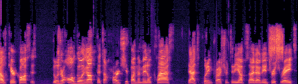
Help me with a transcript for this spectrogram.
healthcare costs. Those are all going up. That's a hardship on the middle class. That's putting pressure to the upside on interest rates.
